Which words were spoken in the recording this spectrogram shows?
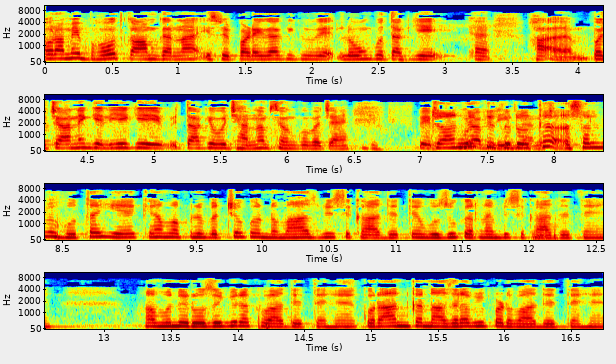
اور ہمیں بہت کام کرنا اس پہ پڑے گا کیونکہ لوگوں کو تک یہ پہنچانے کے لیے کہ تاکہ وہ جھنم سے ان کو بچائیں جاننے کی ضرورت ہے اصل میں ہوتا ہی ہے کہ ہم اپنے بچوں کو نماز بھی سکھا دیتے ہیں وضو کرنا بھی سکھا دیتے ہیں ہم انہیں روزے بھی رکھوا دیتے ہیں قرآن کا ناظرہ بھی پڑھوا دیتے ہیں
